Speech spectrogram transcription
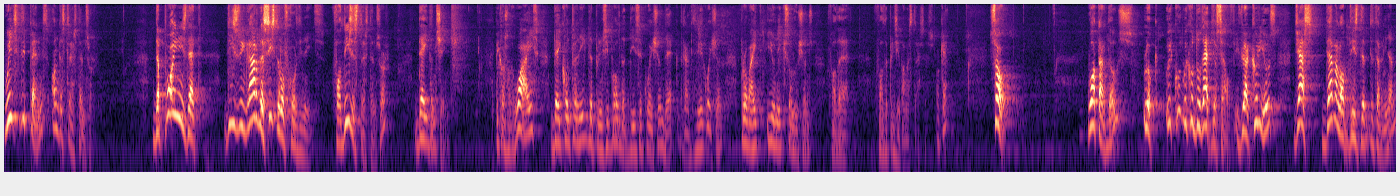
which depends on the stress tensor. The point is that disregard the system of coordinates for this stress tensor, they don't change because otherwise they contradict the principle that this equation, the characteristic equation, provide unique solutions for the, for the principal stresses. Okay? So, what are those? Look, we could, we could do that yourself. If you are curious, just develop this de determinant.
